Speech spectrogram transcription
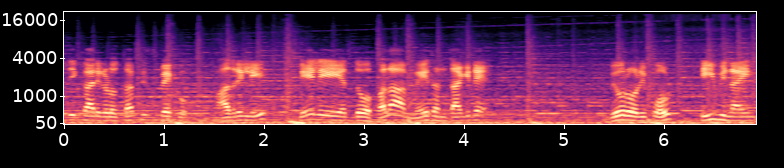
ಅಧಿಕಾರಿಗಳು ತಪ್ಪಿಸಬೇಕು. ಆದ್ರಿಲ್ಲಿ ಬೇಲಿ ಎದ್ದು ಹೊಲ ಮೇದಂತಾಗಿದೆ ಬ್ಯೂರೋ ರಿಪೋರ್ಟ್ ಟಿವಿ ನೈನ್.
